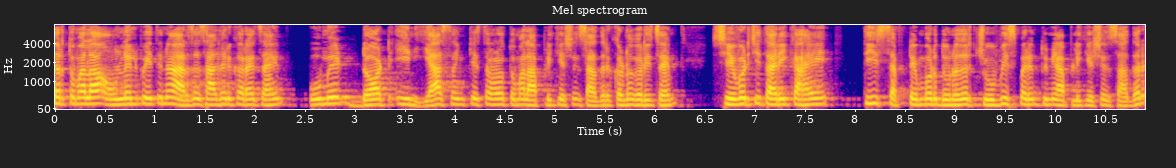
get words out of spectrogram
तर तुम्हाला ऑनलाईन पद्धतीनं अर्ज सादर करायचा आहे. उमेद डॉट इन या संकेतस्थळावर तुम्हाला अप्लिकेशन सादर करणं गरजेचं आहे. शेवटची तारीख आहे तीस सप्टेंबर दोन हजार चोवीसपर्यंत तुम्ही अप्लिकेशन सादर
